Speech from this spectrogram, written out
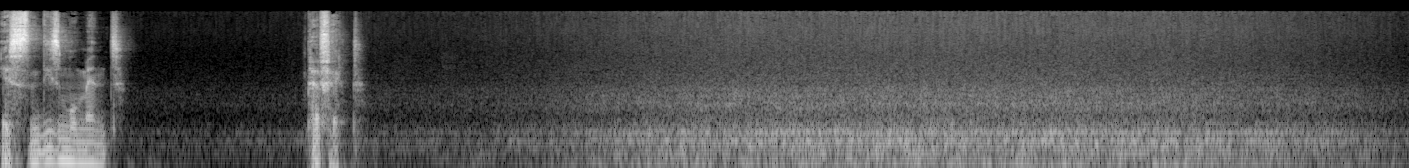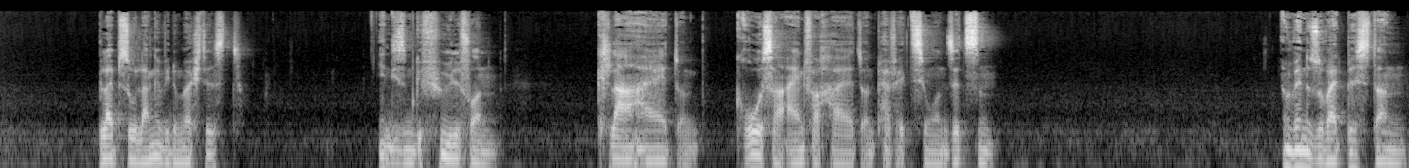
ist es in diesem Moment perfekt. Bleib so lange, wie du möchtest, in diesem Gefühl von Klarheit und großer Einfachheit und Perfektion sitzen. Und wenn du soweit bist, dann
